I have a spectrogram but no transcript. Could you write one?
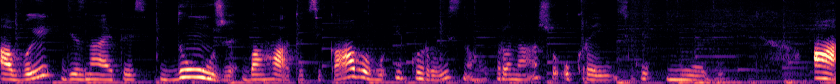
а ви дізнаєтесь дуже багато цікавого і корисного про нашу українську мову. А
